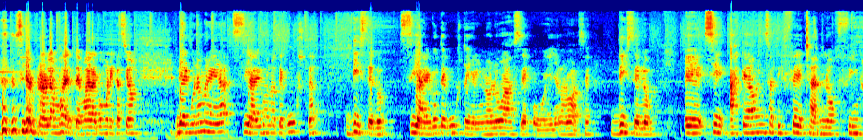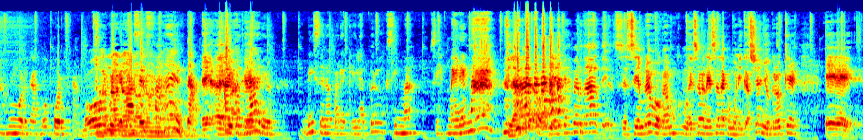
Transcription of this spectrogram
siempre hablamos del tema de la comunicación. De alguna manera, si algo no te gusta, díselo. Si algo te gusta y él no lo hace o ella no lo hace, díselo. Eh, si has quedado insatisfecha, no finjas un orgasmo, por favor, No, porque no, no, no, hace falta. Eh, Al que- contrario, díselo para que la próxima se esmere más. Claro, y es que es verdad, eh, siempre evocamos, como dice Vanessa, la comunicación. Yo creo que eh,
